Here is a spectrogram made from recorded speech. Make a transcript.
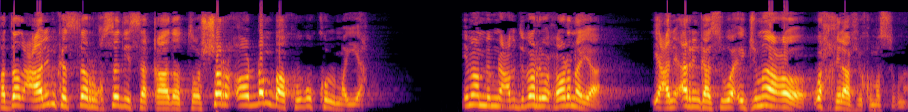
haddaad caalim kasta rukhsadiisa qaadato shar oo dhan baa kugu kulmaya. Imaam ibnu cabdibarri wuxuu odhanayaa yacni arrinkaasi waa ijmaaco wax khilaafi kuma sugna.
